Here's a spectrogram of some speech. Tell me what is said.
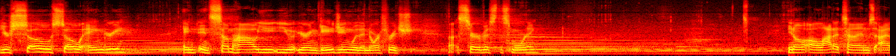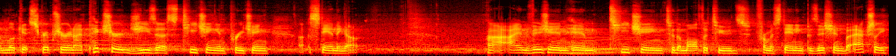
You're so, so angry, and, and somehow you, you, you're engaging with a Northridge uh, service this morning. You know, a lot of times I look at scripture and I picture Jesus teaching and preaching uh, standing up. I envision him teaching to the multitudes from a standing position, but actually,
